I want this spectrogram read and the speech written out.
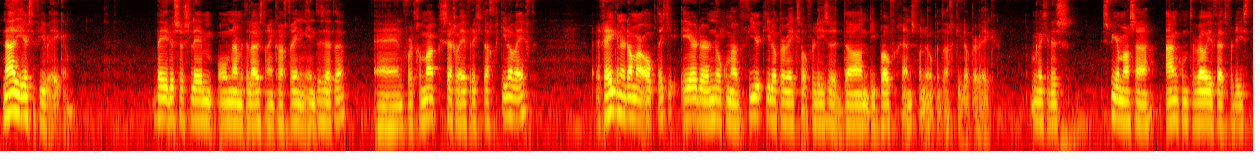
na die eerste vier weken ben je dus zo slim om naar me te luisteren en krachttraining in te zetten. En voor het gemak zeggen we even dat je 80 kilo weegt. Reken er dan maar op dat je eerder 0,4 kilo per week zal verliezen dan die bovengrens van 0,8 kilo per week. Omdat je dus spiermassa aankomt terwijl je vet verliest.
